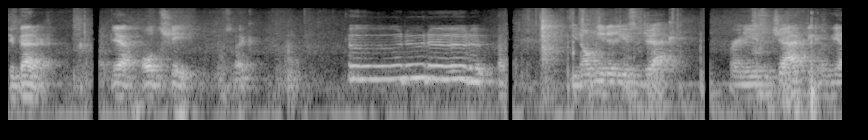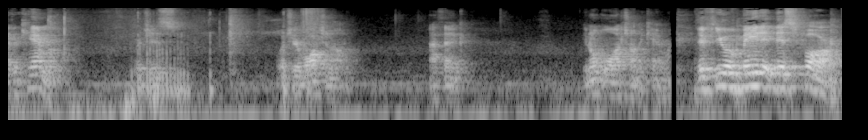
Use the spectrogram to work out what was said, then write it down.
Be better. Yeah, old sheet. It's like. You don't need to use a jack. We're gonna use a jack because we have a camera, which is what you're watching on. I think. You don't watch on a camera. If you have made it this far,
